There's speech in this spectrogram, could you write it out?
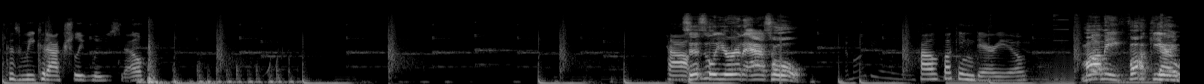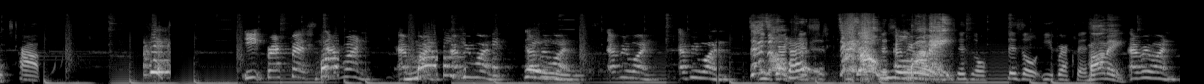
Because we could actually lose now. How, Sizzle, you're an asshole! Am I the only one how fucking dare you? Mommy, fuck you! Guys, tap. Eat breakfast. Mom- Everyone. Everyone. Everyone. Everyone. Everyone. Everyone. Eat Sizzle! breakfast. Sizzle! Sizzle, Mommy! sizzle, sizzle, eat breakfast. Mommy! Everyone.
